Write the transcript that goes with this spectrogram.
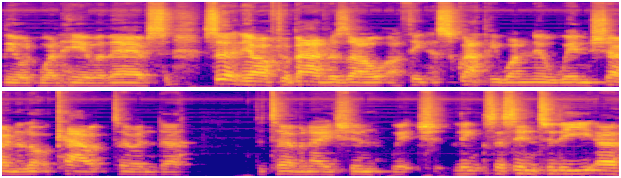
the odd one here or there. Certainly after a bad result, I think a scrappy 1 0 win, showing a lot of character and uh, determination, which links us into the uh,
